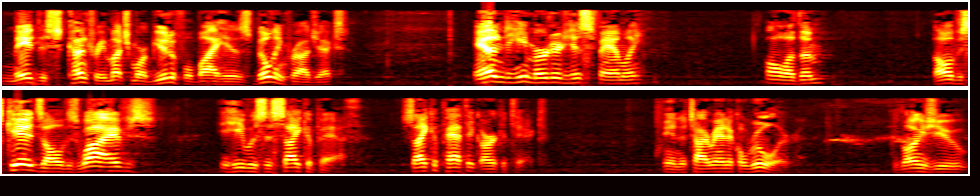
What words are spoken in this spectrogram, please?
made this country much more beautiful by his building projects. And he murdered his family, all of them, all of his kids, all of his wives. He was a psychopath, psychopathic architect, and a tyrannical ruler. As long as you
